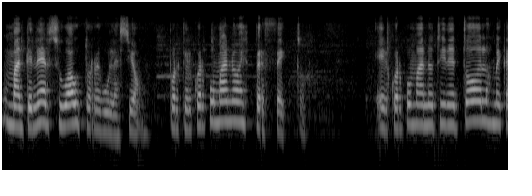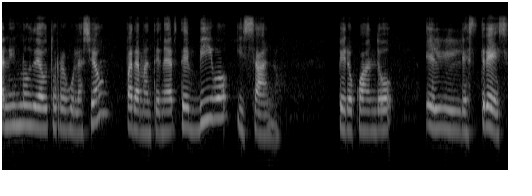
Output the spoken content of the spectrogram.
mantener su autorregulación, porque el cuerpo humano es perfecto. El cuerpo humano tiene todos los mecanismos de autorregulación para mantenerte vivo y sano. Pero cuando el estrés,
